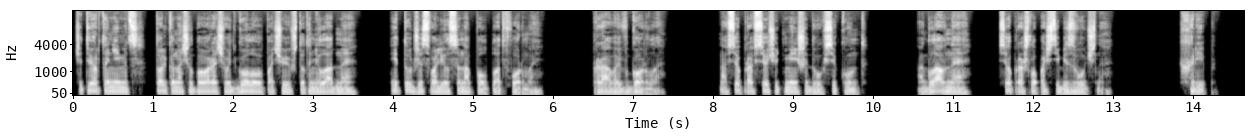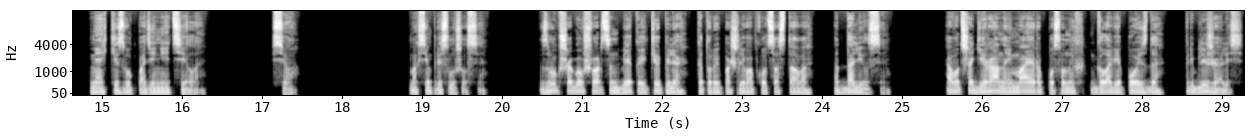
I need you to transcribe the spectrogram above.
Четвертый немец только начал поворачивать голову, почуяв что-то неладное, и тут же свалился на пол платформы. Правый в горло. На все про все чуть меньше двух секунд. А главное, все прошло почти беззвучно. Хрип. Мягкий звук падения тела. Все. Максим прислушался. Звук шагов Шварценбека и Кёпеля, которые пошли в обход состава, отдалился. А вот шаги Рана и Майера, посланных к голове поезда, приближались.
